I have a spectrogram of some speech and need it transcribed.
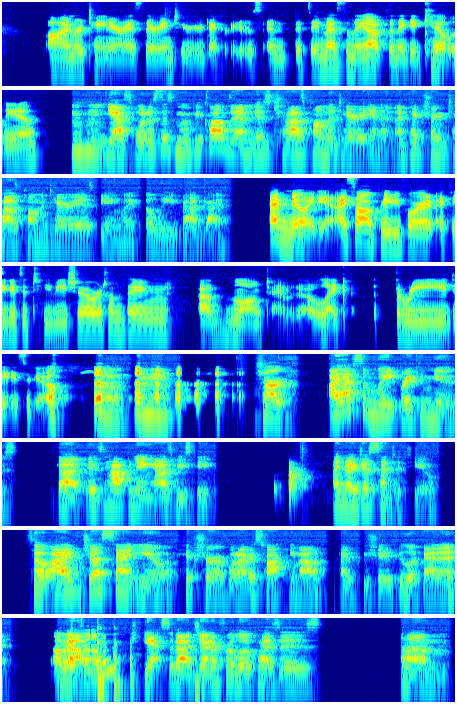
on retainer as their interior decorators, and if they mess something up, then they get killed. You know. hmm Yes. What is this movie called? And is Chaz Palminteri in it? I'm picturing Chaz Palminteri as being like the lead bad guy. I have no idea. I saw a preview for it. I think it's a TV show or something a long time ago, like three days ago. Mm, mhm. Sure. I have some late breaking news that is happening as we speak. And I just sent it to you. So I've just sent you a picture of what I was talking about. I appreciate if you look at it. On About- my phone. Yes, about Jennifer Lopez's um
